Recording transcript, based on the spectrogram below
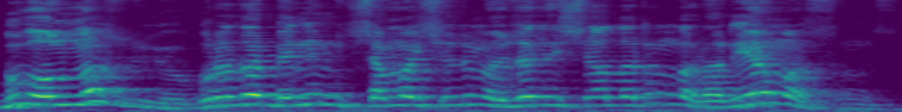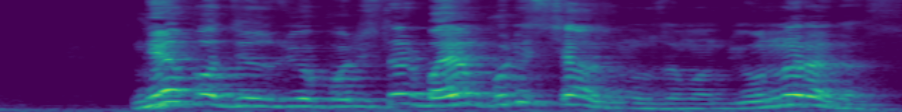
Bu olmaz diyor. Burada benim çamaşırım, özel eşyalarım var. Arayamazsınız. Ne yapacağız diyor polisler. Bayan polis çağırın o zaman diyor. Onlar arasın.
